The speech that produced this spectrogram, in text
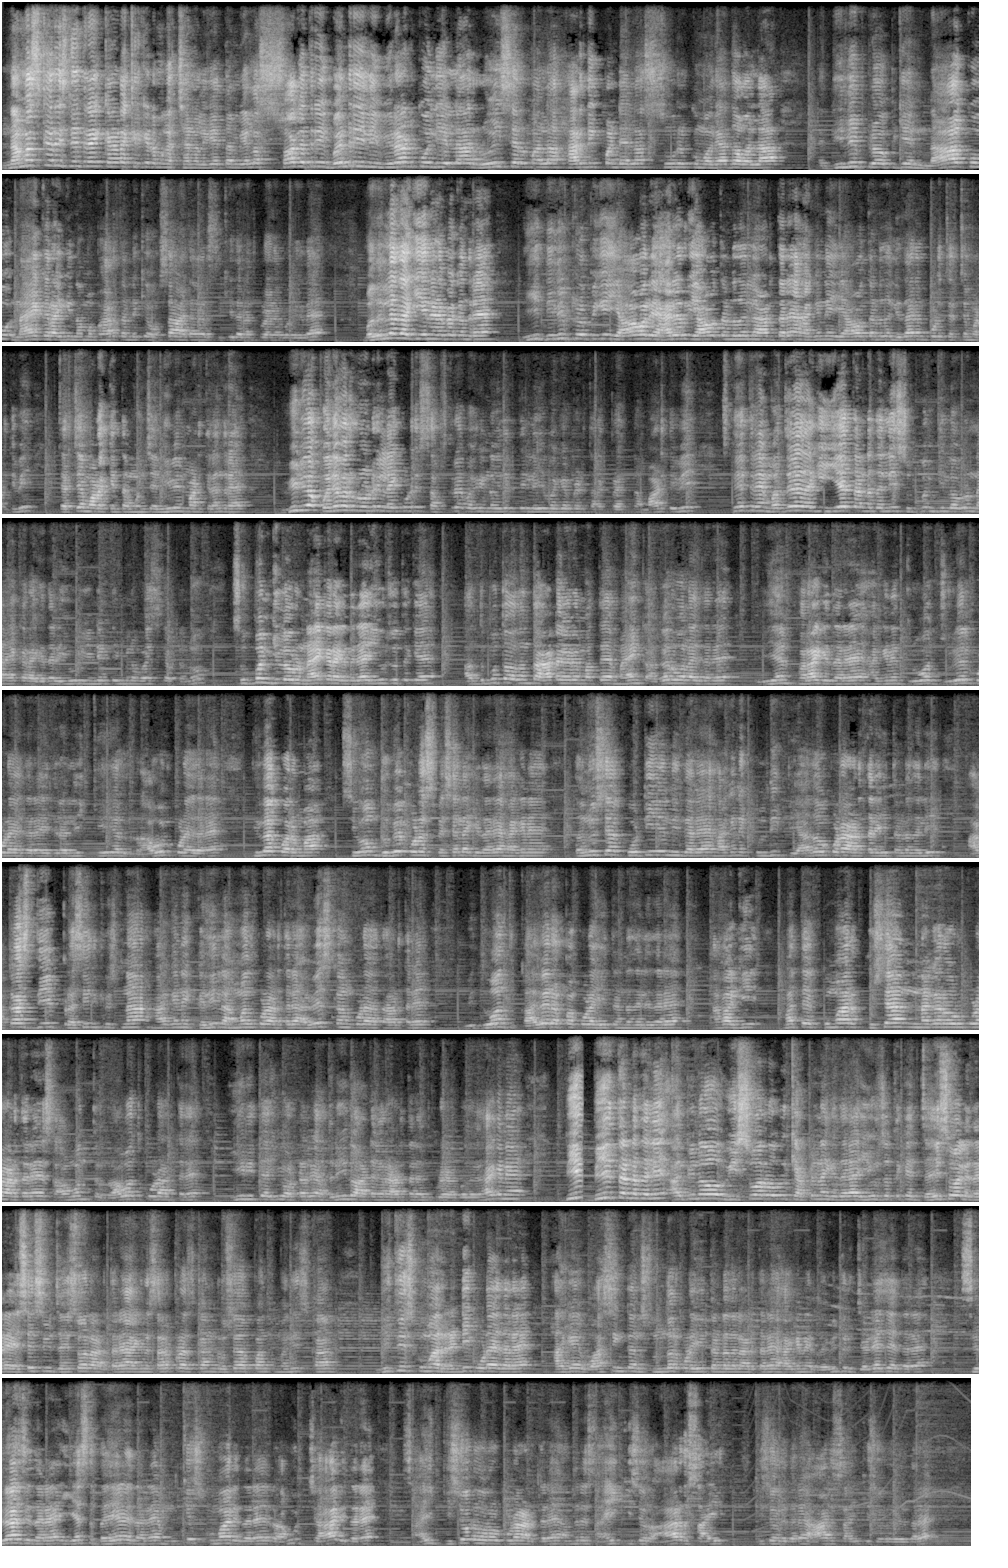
ನಮಸ್ಕಾರ ಸ್ನೇಹಿತರೆ, ಕನ್ನಡ ಕ್ರಿಕೆಟ್ ಮಗ ಚಾನಲ್ಗೆ ತಮಗೆಲ್ಲ ಸ್ವಾಗತ ರೀ. ಬನ್ರಿ, ಇಲ್ಲಿ ವಿರಾಟ್ ಕೊಹ್ಲಿ ಎಲ್ಲ ರೋಹಿತ್ ಶರ್ಮಾ ಅಲ್ಲ, ಹಾರ್ದಿಕ್ ಪಾಂಡ್ಯ ಅಲ್ಲ, ಸೂರ್ಯಕುಮಾರ್ ಯಾದವ್ ಅಲ್ಲ. ದಿಲೀಪ್ ಟ್ರೋಫಿಗೆ ನಾಲ್ಕು ನಾಯಕರಾಗಿ ನಮ್ಮ ಭಾರತ ತಂಡಕ್ಕೆ ಹೊಸ ಆಟಗಾರ ಸಿಕ್ಕಿದ್ದಾರೆ ಅಂತ ಕೂಡ ಹೇಳಬಹುದಿದೆ ಮೊದಲನೇದಾಗಿ ಏನ್ ಹೇಳ್ಬೇಕಂದ್ರೆ, ಈ ದಿಲೀಪ್ ಟ್ರೋಫಿಗೆ ಯಾವ ಯಾರ್ಯಾರು ಯಾವ ತಂಡದಲ್ಲಿ ಆಡ್ತಾರೆ, ಹಾಗೇನೆ ಯಾವ ತಂಡದಲ್ಲಿ ಇದಾರೆ ಅಂತ ಕೂಡ ಚರ್ಚೆ ಮಾಡ್ತೀವಿ. ಚರ್ಚೆ ಮಾಡೋಕ್ಕಿಂತ ಮುಂಚೆ ನೀವೇನ್ ಮಾಡ್ತೀರಾ ಅಂದ್ರೆ ವಿಡಿಯೋ ಕೊನೆವರೆಗೂ ನೋಡ್ರಿ ಲೈಕ್ ಕೊಡ್ರಿ ಸಬ್ಸ್ಕ್ರೈಬ್ ಆಗಿ ನಾವು ಇದೇ ರೀತಿ ಲೈವ್ ಆಗಿ ಅಪ್ಡೇಟ್ ತರಕ್ಕೆ ಪ್ರಯತ್ನ ಮಾಡ್ತೀವಿ. ಸ್ನೇಹಿತರೆ, ಮೊದಲನೇದಾಗಿ ಎ ತಂಡದಲ್ಲಿ ಸುಬ್ಬನ್ ಗಿಲ್ ಅವರು ನಾಯಕರಾಗಿದ್ದಾರೆ. ಇವರು ಇಂಡಿಯನ್ ಟೀಮಿನ ವೈಸ್ ಕ್ಯಾಪ್ಟನ್ ಸುಬ್ಬನ್ ಗಿಲ್ ಅವರು ನಾಯಕರಾಗಿದ್ದಾರೆ. ಇವ್ರ ಜೊತೆಗೆ ಅದ್ಭುತವಾದಂತಹ ಆಟಗಾರ ಮತ್ತೆ ಮಯಾಂಕ್ ಅಗರ್ವಾಲ್ ಇದ್ದಾರೆ. ರಿಯಾನ್ ಫರಾಗ್ ಇದ್ದಾರೆ. ಹಾಗೇನೆ ಧ್ರುವ ಜುರೇಲ್ ಕೂಡ ಇದ್ದಾರೆ. ಇದರಲ್ಲಿ ಕೆ ರಾಹುಲ್ ಕೂಡ ಇದ್ದಾರೆ. ತಿಲಕ್ ವರ್ಮಾ, ಶಿವಂ ದುಬೆ ಕೂಡ ಸ್ಪೆಷಲ್ ಆಗಿದ್ದಾರೆ. ಹಾಗೇನೆ ತನುಷ್ಯಾ ಕೋಟಿ ಏನಿದ್ದಾರೆ ಹಾಗೇನೆ ಕುಲ್ದೀಪ್ ಯಾದವ್ ಕೂಡ ಆಡ್ತಾರೆ ಈ ತಂಡದಲ್ಲಿ. ಆಕಾಶ್ ದೀಪ್ ಪ್ರಸೀದ್ ಕೃಷ್ಣ, ಹಾಗೇನೆ ಖಲೀಲ್ ಅಹಮದ್ ಕೂಡ ಆಡ್ತಾರೆ. ಅವೇಶ್ ಖಾನ್ ಕೂಡ ಆಡ್ತಾರೆ. ವಿದ್ವಾಂತ್ ಕಾವೇರಪ್ಪ ಕೂಡ ಈ ತಂಡದಲ್ಲಿದ್ದಾರೆ. ಹಾಗಾಗಿ ಮತ್ತೆ ಕುಮಾರ್ ಕುಶಾನ್ ನಗರ್ ಅವರು ಕೂಡ ಆಡ್ತಾರೆ. ಸಾವಂತ್ ರಾವತ್ ಕೂಡ ಆಡ್ತಾರೆ. ಈ ರೀತಿಯಾಗಿ ಒಟ್ಟಾರೆ ಹದಿನೈದು ಆಟಗಾರ ಆಡ್ತಾರೆ ಅಂತ ಕೂಡ ಹೇಳ್ಬೋದು. ಹಾಗೇನೆ ಬಿ ಬಿ ತಂಡದಲ್ಲಿ ಅಭಿನವ್ ವಿಶ್ವರ್ ಅವರು ಕ್ಯಾಪ್ಟನ್ ಆಗಿದ್ದಾರೆ. ಇವ್ರ ಜೊತೆಗೆ ಜೈಸ್ವಾಲ್ ಇದ್ದಾರೆ. ಯಶಸ್ವಿ ಜೈಸ್ವಾಲ್ ಆಡ್ತಾರೆ. ಹಾಗೆ ಸರ್ಫರಾಜ್ ಖಾನ್, ಋಷಭ್ ಪಂತ್, ಮನೀಶ್ ಖಾನ್, ನಿತೀಶ್ ಕುಮಾರ್, ರೆಡ್ಡಿ ಕೂಡ ಇದ್ದಾರೆ. ಹಾಗೆ ವಾಷಿಂಗ್ಟನ್ ಸುಂದರ್ ಕೂಡ ಈ ತಂಡದಲ್ಲಿ ಆಡ್ತಾರೆ. ಹಾಗೇನೆ ರವೀಂದ್ರ ಜಡೇಜಾ ಇದ್ದಾರೆ. ಸಿರಾಜ್ ಇದ್ದಾರೆ. ಎಸ್ ದಯಾ ಇದ್ದಾರೆ. ಮುಖೇಶ್ ಕುಮಾರ್ ಇದ್ದಾರೆ. ರಾಹುಲ್ ಚಹಾರ್ ಇದ್ದಾರೆ. ಸಾಯಿ ಕಿಶೋರ್ ಅವರು ಕೂಡ ಆಡ್ತಾರೆ. ಅಂದ್ರೆ ಸಾಯಿ ಕಿಶೋರ್, ಆರ್ ಸಾಯಿ ಕಿಶೋರ್ ಇದ್ದಾರೆ. ಆರ್ ಸಾಯಿ ಕಿಶೋರ್ ಇದ್ದಾರೆ.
